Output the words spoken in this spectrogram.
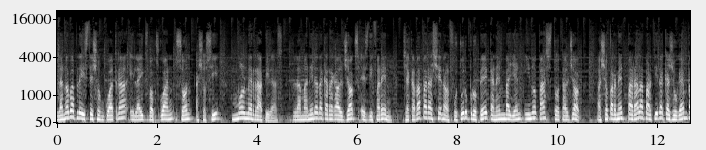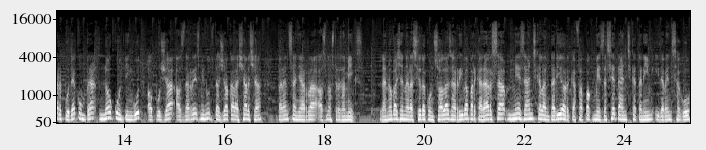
La nova PlayStation 4 i la Xbox One són, això sí, molt més ràpides. La manera de carregar els jocs és diferent, ja que va apareixent el futur proper que anem veient i no pas tot el joc. Això permet parar la partida que juguem per poder comprar nou contingut o pujar els darrers minuts de joc a la xarxa per ensenyar-la als nostres amics. La nova generació de consoles arriba per quedar-se més anys que l'anterior, que fa poc més de 7 anys que tenim i de ben segur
